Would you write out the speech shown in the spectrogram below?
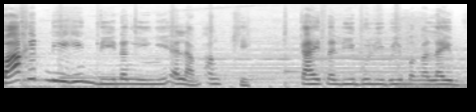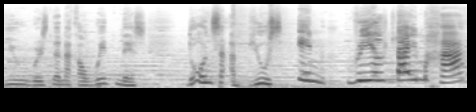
bakit ni hindi nangingialam ang Kick kahit na libo-libo yung mga live viewers na naka-witness doon sa abuse in real time ha?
